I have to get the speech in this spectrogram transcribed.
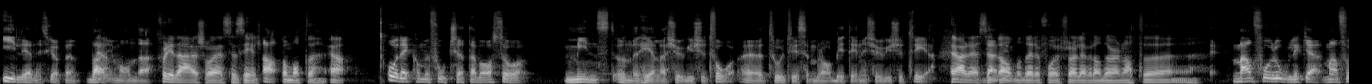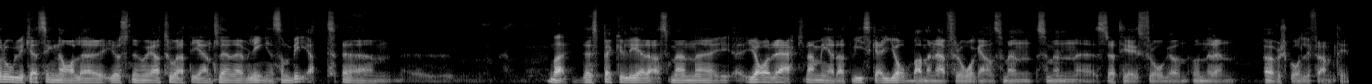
i ledningsgruppen varje Ja. måndag. Fordi det er så essensielt, Ja. på en måte. Ja. Og det kommer fortsette å være så minst under hele 2022. Eh, troligvis en bra bit inn i 2023. Er det signalene dere får fra leverandøren at Uh... Man får, olika, man får olika signaler just nå, og jeg tror at egentlig er det vel ingen som vet. Eh, Nei. det spekuleres, men jeg regner med at vi skal jobbe med denne frågan som en, som en eh, strategisk fråga under en overskuelig framtid.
